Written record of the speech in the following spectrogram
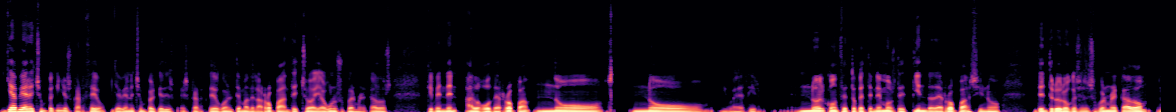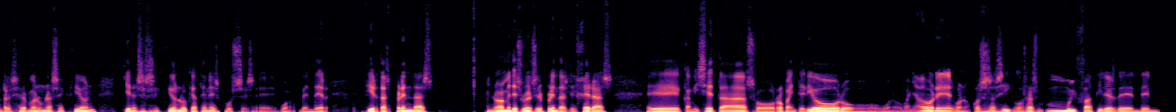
ya habían hecho un pequeño escarceo, ya habían hecho un pequeño escarceo con el tema de la ropa. De hecho, hay algunos supermercados que venden algo de ropa. No, no, iba a decir, no el concepto que tenemos de tienda de ropa, sino dentro de lo que es el supermercado, reservan una sección y en esa sección lo que hacen es, pues, eh, bueno, vender ciertas prendas. Normalmente suelen ser prendas ligeras, eh, camisetas o ropa interior o bueno bañadores, bueno cosas así, cosas muy fáciles de, de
